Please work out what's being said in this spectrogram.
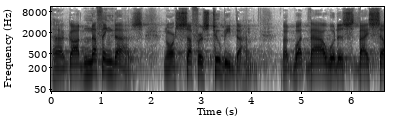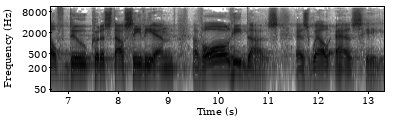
uh, God nothing does, nor suffers to be done. But what thou wouldest thyself do, couldst thou see the end of all he does, as well as he.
